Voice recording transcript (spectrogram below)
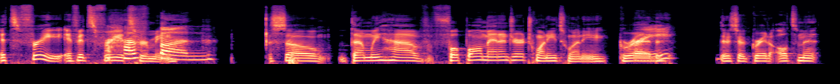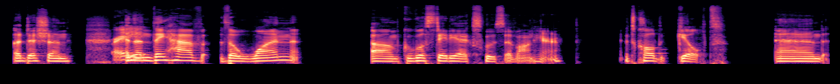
It's free. If it's free, Have it's for me. Fun. So then we have Football Manager 2020 Grid. Right. There's a Grid Ultimate Edition, Right. and then they have the one um, Google Stadia exclusive on here. It's called Gylt, and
